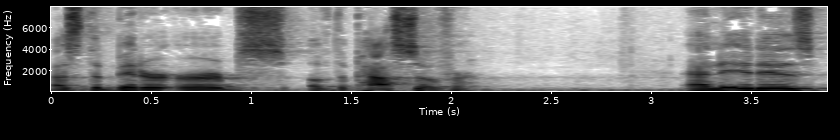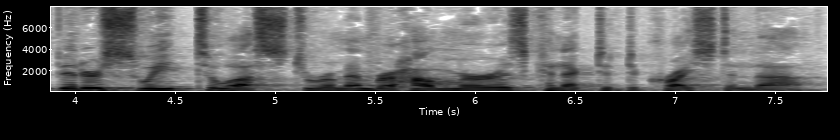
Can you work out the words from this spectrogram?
as the bitter herbs of the Passover. And it is bittersweet to us to remember how myrrh is connected to Christ in that.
